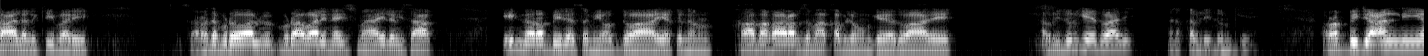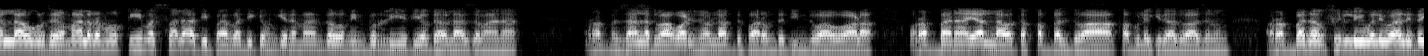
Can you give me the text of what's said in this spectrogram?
تعالی الكبري سره د بډاوالي نه اسماعیل او اسحاق ان ربي لسميع الدعاء یقینا خامخا رب زما قبلون کې دعا دی اوریدون کې دعا دی من قبل دون کې رب جعلني الله وغرزه مال رم مقيم الصلاه پابندي کوونکې د مانځه ومن ذريتي او د اولاد زمانہ رب ځان له دعا غواړي نو اولاد د پاره هم د دین دعا واړه ربنا یا الله وتقبل دعا قبول کړه دعا زمون ربنا اغفر لي ولوالدي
